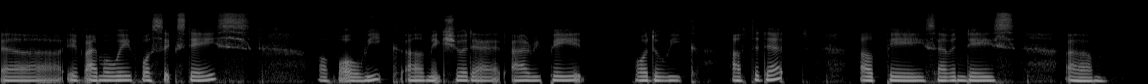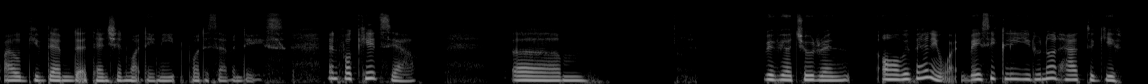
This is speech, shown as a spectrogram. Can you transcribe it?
uh, if i'm away for six days or for a week i'll make sure that i repay it for the week after that. I'll pay seven days um, i'll give them the attention what they need for the seven days. And for kids yeah um, with your children or with anyone basically you do not have to give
